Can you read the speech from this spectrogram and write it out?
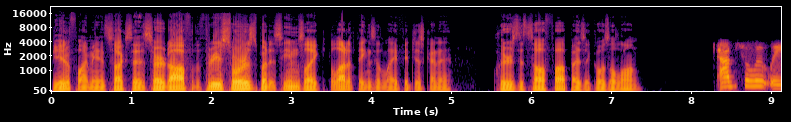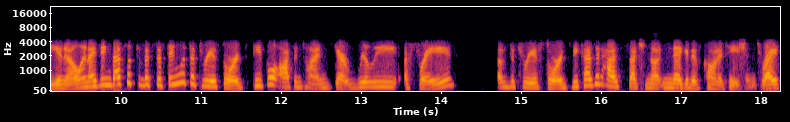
beautiful. I mean, it sucks that it started off with the Three of Swords, but it seems like a lot of things in life, it just kind of clears itself up as it goes along. Absolutely, you know, and I think that's what the, the thing with the Three of Swords. People oftentimes get really afraid of the Three of Swords because it has such no- negative connotations, right?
